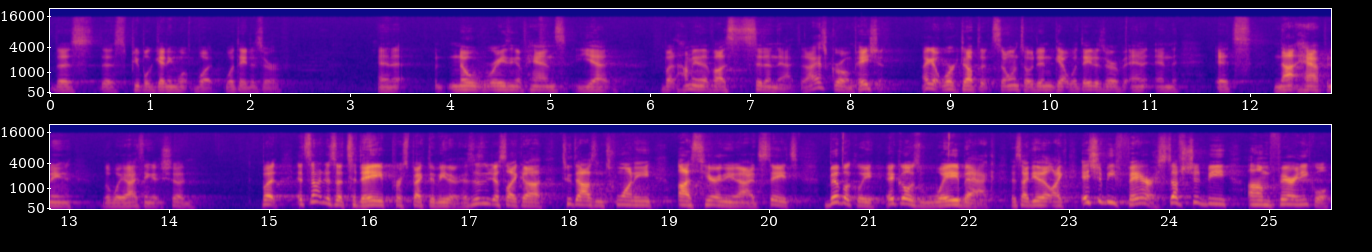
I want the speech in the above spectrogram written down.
this, this people getting what, what, what they deserve. And no raising of hands yet, but how many of us sit in that? That I just grow impatient. I get worked up that so and so didn't get what they deserve, and, and it's not happening the way I think it should. But it's not just a today perspective either. This isn't just like a 2020 us here in the United States. Biblically, it goes way back. This idea that like it should be fair, stuff should be um, fair and equal.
